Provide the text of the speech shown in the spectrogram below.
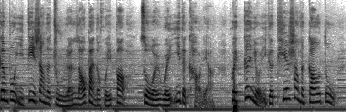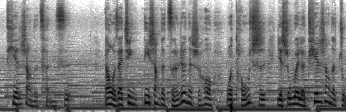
更不以地上的主人、老板的回报作为唯一的考量，会更有一个天上的高度、天上的层次。当我在尽地上的责任的时候，我同时也是为了天上的主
